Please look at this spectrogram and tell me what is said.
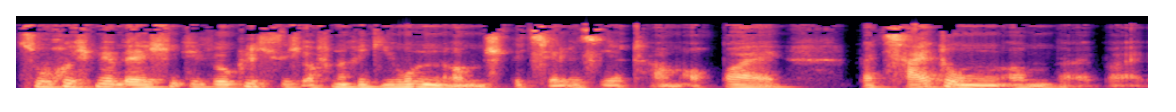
suche ich mir welche, die wirklich sich auf eine Region ähm, spezialisiert haben, auch bei, bei Zeitungen, ähm, bei, bei,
